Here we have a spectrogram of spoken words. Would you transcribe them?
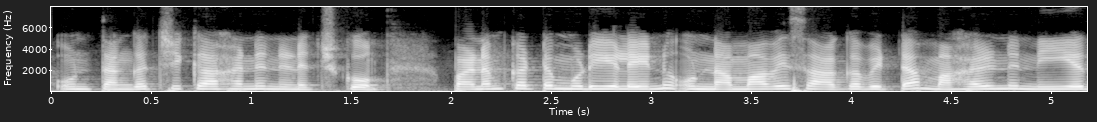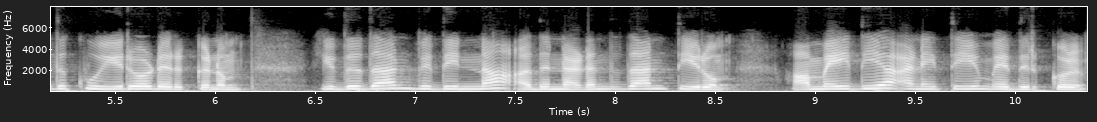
உன் தங்கச்சிக்காகன்னு நினச்சிக்கோ. பணம் கட்ட முடியலேன்னு உன் அம்மாவை சாகவிட்டா மகள்னு நீ எதுக்கு உயிரோடு இருக்கணும்? இதுதான் விதின்னா அது நடந்துதான் தீரும். அமைதியா அனைத்தையும் எதிர்கொள்.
